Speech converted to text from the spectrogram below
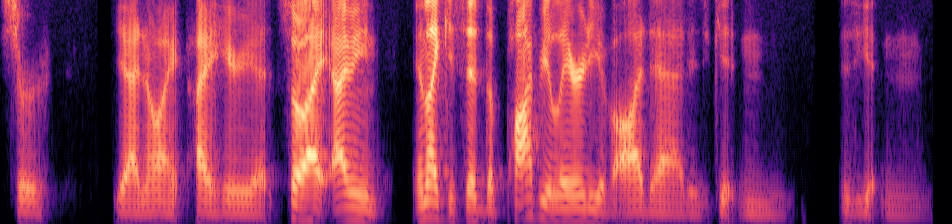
sure. Yeah, no, I, I hear you. So I, I mean, and like you said, the popularity of Aoudad is getting is getting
